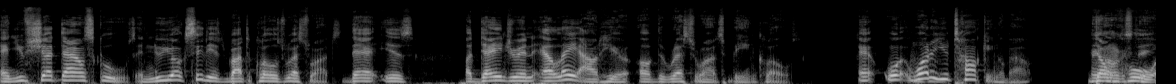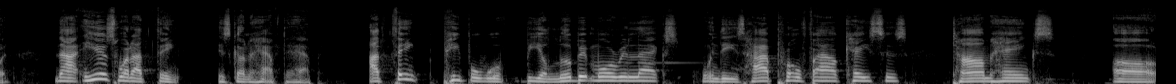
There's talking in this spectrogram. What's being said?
and you shut down schools, and New York City is about to close restaurants, there is a danger in L.A. out here of the restaurants being closed. And wh- what are mm-hmm. you talking about? Hey, Don't Uncle Steve. hoard. Now, here's what I think is going to have to happen. I think people will be a little bit more relaxed when these high profile cases, Tom Hanks, uh,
